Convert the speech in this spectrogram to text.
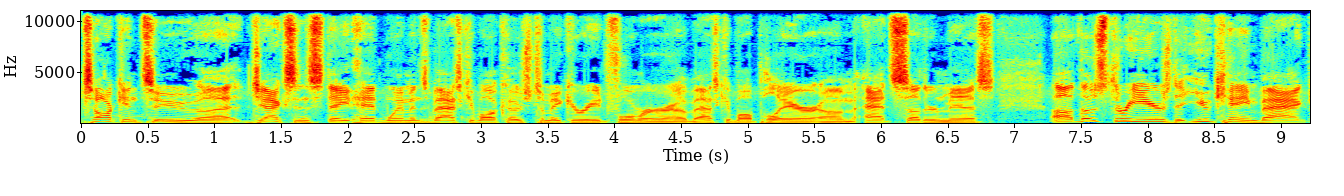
Talking to uh, Jackson State head women's basketball coach Tomekia Reed, former uh, basketball player um, at Southern Miss. Uh, those three years that you came back,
